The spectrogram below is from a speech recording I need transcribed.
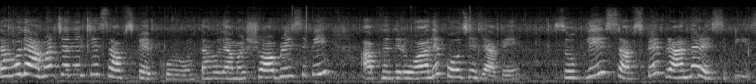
তাহলে আমার চ্যানেলটি সাবস্ক্রাইব করুন। তাহলে আমার সব রেসিপি আপনাদের ওয়ালে পৌঁছে যাবে। সো প্লিজ সাবস্ক্রাইব রান্না রেসিপিস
